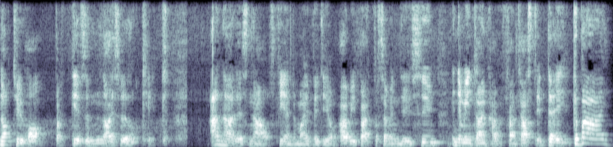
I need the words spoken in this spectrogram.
Not too hot, but gives a nice little kick. And that is now the end of my video. I'll be back for something new soon. In the meantime, have a fantastic day. Goodbye!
